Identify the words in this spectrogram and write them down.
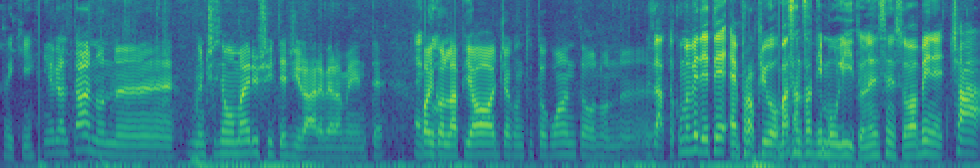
Ricky? In realtà non, eh, non ci siamo mai riusciti a girare veramente. Ecco. Poi con la pioggia, con tutto quanto non... Esatto, come vedete è proprio abbastanza demolito Nel senso va bene, ha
